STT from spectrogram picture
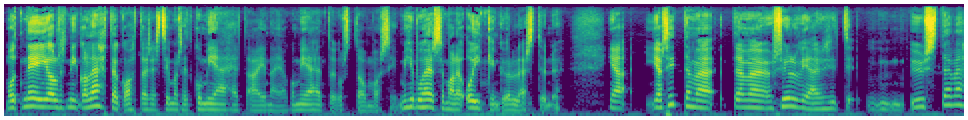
Mutta ne ei ole niin lähtökohtaisesti semmoiset kuin miehet aina ja kun miehet on just tommosia. Mihin puheessa mä olen oikein kyllästynyt. Ja, ja sitten tämä, tämä Sylvia on sit, mm, ystävä,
